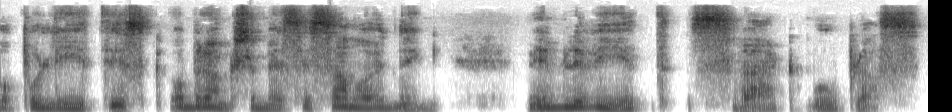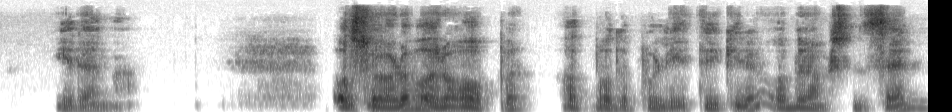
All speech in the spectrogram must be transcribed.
og politisk og bransjemessig samordning vil bli viet svært god plass i denne. Og så er det bare å håpe at både politikere og bransjen selv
